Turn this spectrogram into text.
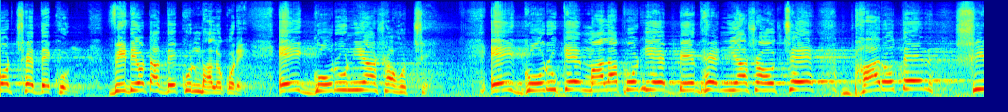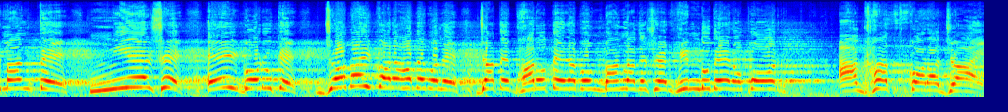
করছে দেখুন। ভিডিওটা দেখুন ভালো করে। এই গরু নিয়ে আসা হচ্ছে। এই গরুকে মালা পরিয়ে বেঁধে নিয়ে আসা হচ্ছে ভারতের সীমান্তে। নিয়ে এসে এই গরুকে জবাই করা হবে বলে যাতে ভারতের এবং বাংলাদেশের হিন্দুদের ওপর আঘাত করা যায়।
